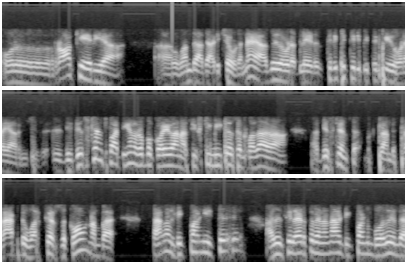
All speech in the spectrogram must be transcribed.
ஒரு ராக் ஏரியா வந்து அது அடிச்ச உடனே அதோட பிளேடு திருப்பி திருப்பி திருப்பி உடைய ஆரம்பிச்சது. டிஸ்டன்ஸ் பார்த்தீங்கன்னா ரொம்ப குறைவான சிக்ஸ்டி மீட்டர்ஸ் என்பதான் டிஸ்டன்ஸ் அந்த டிராப்டு ஒர்க்கர்ஸுக்கும் நம்ம டனல் டிக் பண்ணிட்டு அது சில இடத்துல என்னன்னா டிக் பண்ணும்போது இந்த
